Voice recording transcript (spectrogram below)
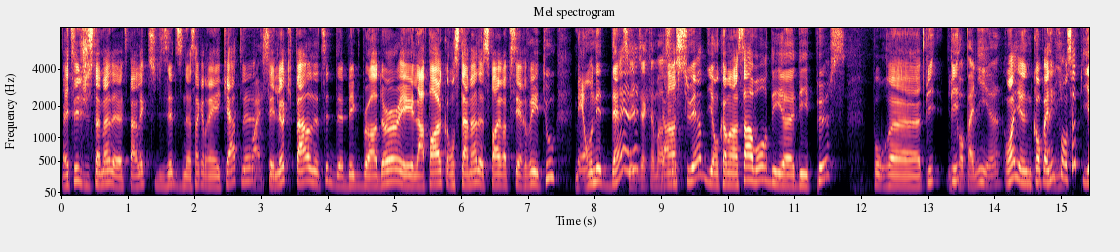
Ben, tu sais, justement, de- tu parlais que tu lisais 1984, là. Ouais, c'est là qu'il parle, de Big Brother et la peur constamment de se faire observer et tout. Mais on est dedans, c'est exactement En ça. Suède, ils ont commencé à avoir des, euh, des puces pour... euh, puis, Une puis- compagnie, hein? Ouais, il y a une, compagnie, compagnie. qui font ça, puis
